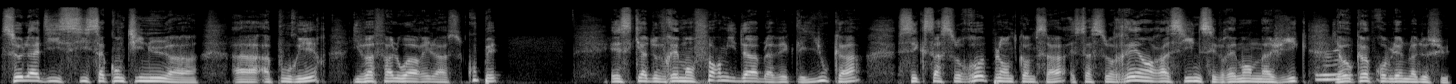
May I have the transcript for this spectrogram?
Cela dit, si ça continue à, à, à pourrir, il va falloir, hélas, couper. Et ce qu'il y a de vraiment formidable avec les yuccas, c'est que ça se replante comme ça et ça se réenracine. C'est vraiment magique. Il n'y a aucun problème là-dessus.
